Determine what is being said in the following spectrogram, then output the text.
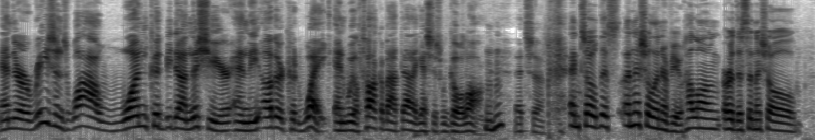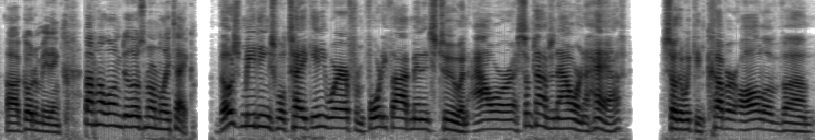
And there are reasons why one could be done this year and the other could wait. And we'll talk about that, I guess, as we go along. That's uh, And so this initial interview, how long, or this initial uh, GoToMeeting, about how long do those normally take? Those meetings will take anywhere from 45 minutes to an hour, sometimes an hour and a half, so that we can cover all of um,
